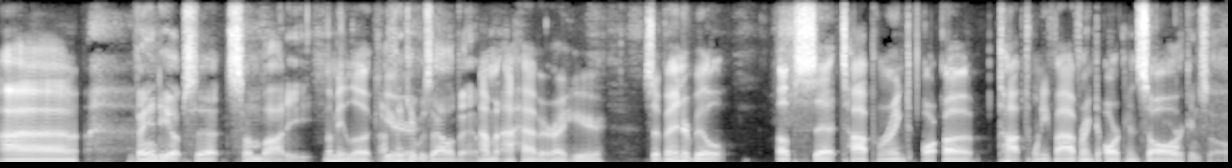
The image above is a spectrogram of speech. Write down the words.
Uh, Vandy upset somebody. let me look I think it was Alabama. I'm, I have it right here. So Vanderbilt upset top ranked, uh, top 25 ranked Arkansas, Arkansas.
